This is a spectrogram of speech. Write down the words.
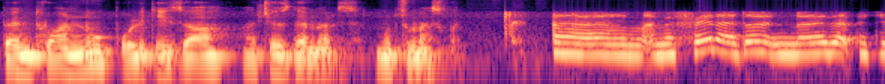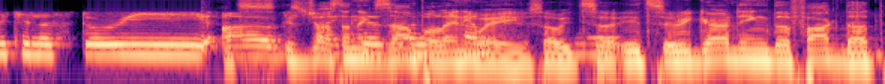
pentru a nu politiza acest demers. Mulțumesc! Um, I'm afraid I don't know that particular story. It's, it's just an example, anyway. So it's uh, it's regarding the fact that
